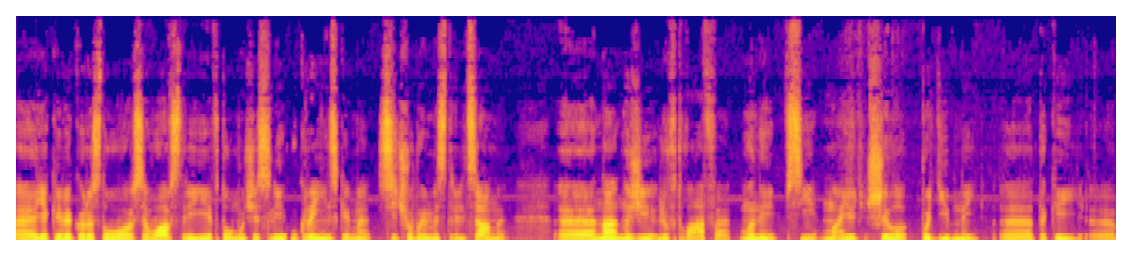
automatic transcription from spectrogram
який використовувався в Австрії, в тому числі українськими січовими стрільцями. Е, на ножі Люфтваффе вони всі мають шилоподібний е, такий е,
